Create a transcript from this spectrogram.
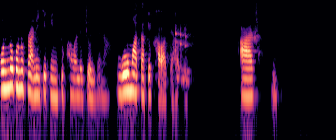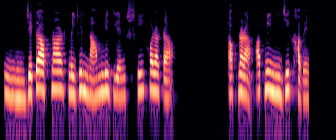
অন্য কোনো প্রাণীকে কিন্তু খাওয়ালে চলবে না, গোমাতাকে খাওয়াতে হবে। আর যেটা আপনার নিজের নাম লিখলেন সেই কলাটা আপনারা, আপনি নিজে খাবেন।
